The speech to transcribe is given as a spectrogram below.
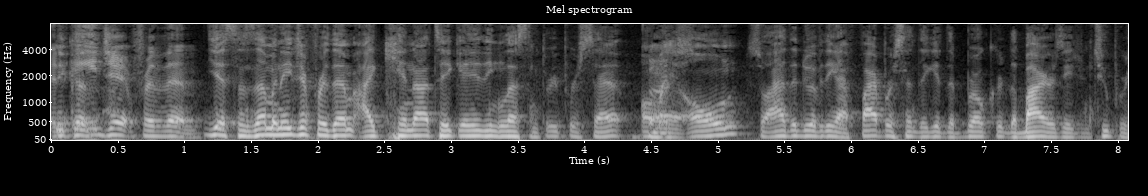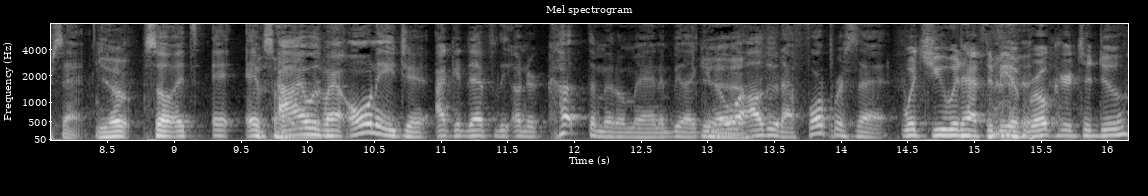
an Because- agent for them. Yes, since I'm an agent for them, I cannot take anything less than three percent on my own. So I have to do everything at five percent to get the broker, the buyer's agent, two percent. Yep. So it's i if I was my own agent, I could definitely undercut the middleman and be like, you know what, I'll do it at four percent. Which you would have to be a broker to do.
